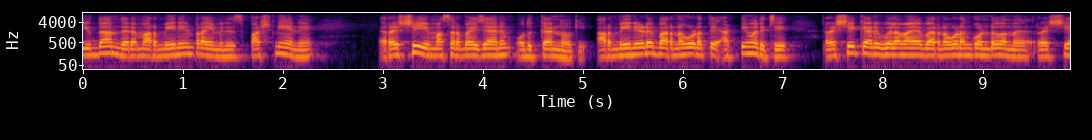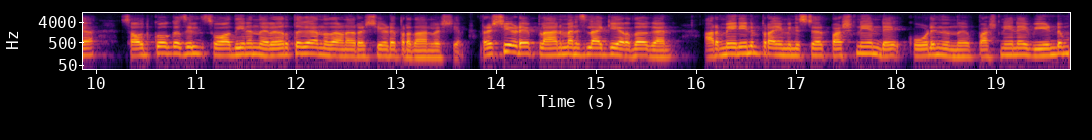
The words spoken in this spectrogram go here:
യുദ്ധാനന്തരം അർമേനിയൻ പ്രൈം മിനിസ്റ്റർ പഷ്നിയനെ റഷ്യയും അസർബൈജാനും ഒതുക്കാൻ നോക്കി. അർമേനിയയുടെ ഭരണകൂടത്തെ അട്ടിമറിച്ച് റഷ്യയ്ക്ക് അനുകൂലമായ ഭരണകൂടം കൊണ്ടുവന്ന് റഷ്യ സൗത്ത് കോക്കസിൽ സ്വാധീനം നിലനിർത്തുക എന്നതാണ് റഷ്യയുടെ പ്രധാന ലക്ഷ്യം. റഷ്യയുടെ പ്ലാൻ മനസ്സിലാക്കി എർദോഗാൻ അർമേനിയൻ പ്രൈം മിനിസ്റ്റർ പഷ്നിയന്റെ കൂടെ നിന്ന് പഷ്നിയനെ വീണ്ടും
